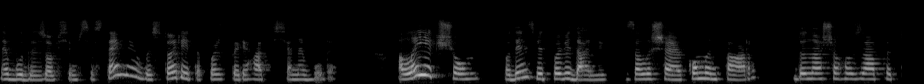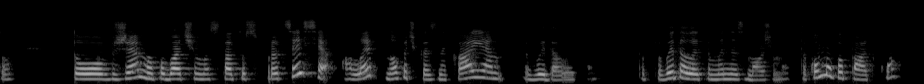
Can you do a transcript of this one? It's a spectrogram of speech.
не буде зовсім в системі, в історії також зберігатися не буде. Але якщо один з відповідальних залишає коментар до нашого запиту, то вже ми побачимо статус в процесі, але кнопочка зникає видалити. Тобто видалити ми не зможемо. В такому випадку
